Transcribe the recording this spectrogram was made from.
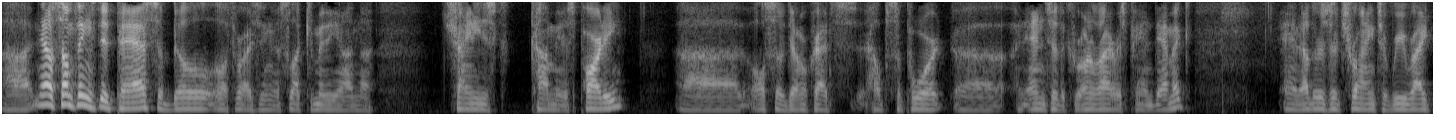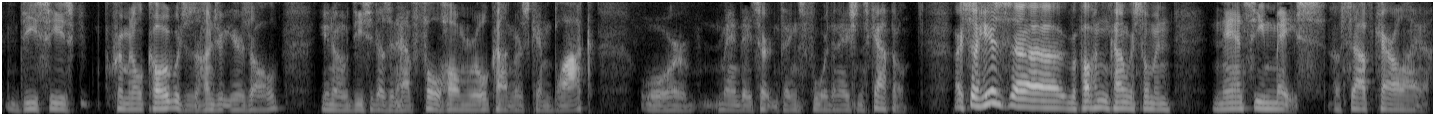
Uh, now, some things did pass a bill authorizing a select committee on the Chinese Communist Party. Uh, also, Democrats helped support uh, an end to the coronavirus pandemic, and others are trying to rewrite D.C.'s criminal code, which is 100 years old. You know, D.C. doesn't have full home rule. Congress can block or mandate certain things for the nation's capital. All right, so here's uh, Republican Congresswoman Nancy Mace of South Carolina.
